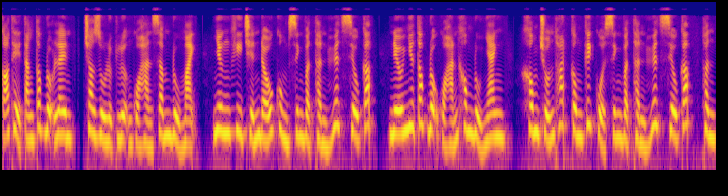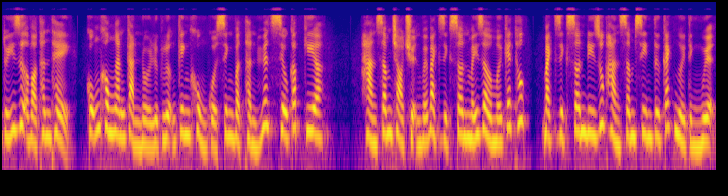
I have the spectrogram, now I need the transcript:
có thể tăng tốc độ lên, cho dù lực lượng của Hàn Sâm đủ mạnh, nhưng khi chiến đấu cùng sinh vật thần huyết siêu cấp, nếu như tốc độ của hắn không đủ nhanh, không trốn thoát công kích của sinh vật thần huyết siêu cấp, thuần túy dựa vào thân thể, cũng không ngăn cản nổi lực lượng kinh khủng của sinh vật thần huyết siêu cấp kia. Hàn Sâm trò chuyện với Bạch Dịch Sơn mấy giờ mới kết thúc, Bạch Dịch Sơn đi giúp Hàn Sâm xin tư cách người tình nguyện,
